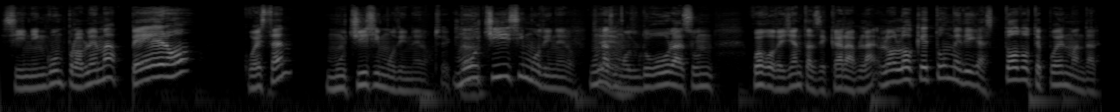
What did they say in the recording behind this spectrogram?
sin ningún problema, pero cuestan muchísimo dinero. Sí, claro. Muchísimo dinero. Unas molduras, un juego de llantas de cara blanca, lo, lo que tú me digas, todo te pueden mandar.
